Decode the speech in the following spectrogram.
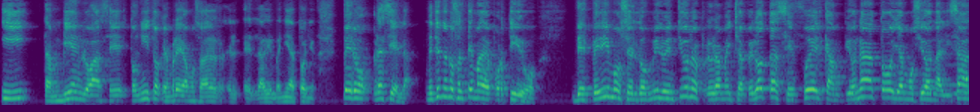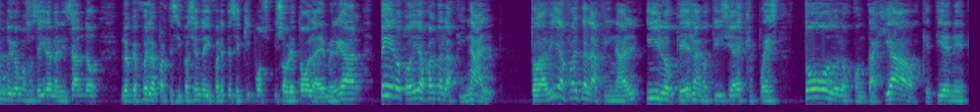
Y también lo hace Toñito, que en breve vamos a dar la bienvenida a Toño. Pero, Graciela, metiéndonos al tema deportivo. Despedimos el 2021, el programa Hincha Pelota, se fue el campeonato, ya hemos ido analizando y vamos a seguir analizando lo que fue la participación de diferentes equipos y sobre todo la de Melgar, pero todavía falta la final. Todavía falta la final y lo que es la noticia es que pues todos los contagiados que tiene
